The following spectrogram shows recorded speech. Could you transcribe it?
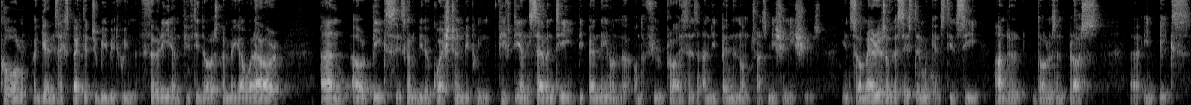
Coal, again, is expected to be between 30 and $50 per megawatt hour and our peaks is going to be the question between 50 and 70 depending on the on the fuel prices and depending on transmission issues in some areas of the system we can still see $100 and plus uh, in peaks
